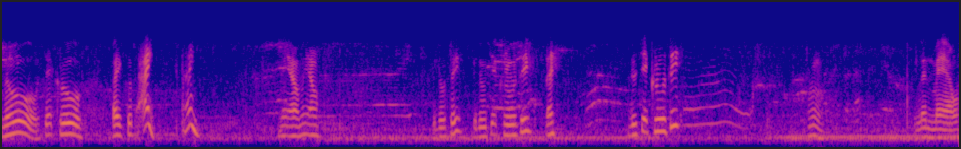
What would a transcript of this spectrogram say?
Nu, chết cru Ê, cút, ai, ai. Mèo, mèo Cái đu tí, cái đu chết cru tí. Đây. Đu chết cru tí. Ừ. Lên mèo.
